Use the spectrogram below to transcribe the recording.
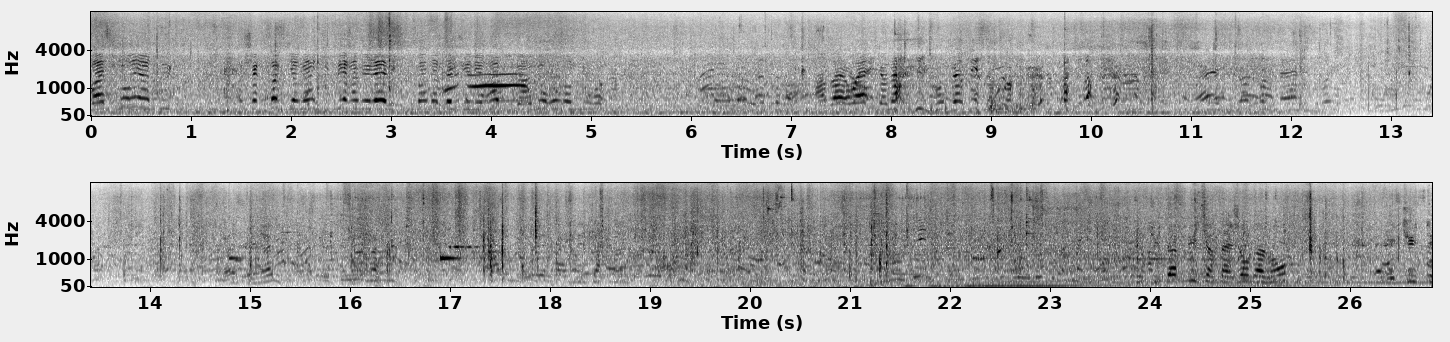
On va instaurer un truc. À chaque fois qu'il y en a un qui perd un élève et qui fait un appel général, il met un euro dans le tour. Ah bah ouais, il y en a qui vont perdre des sous. tu t'appuies sur ta jambe avant et tu te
